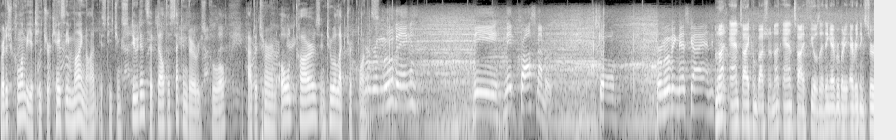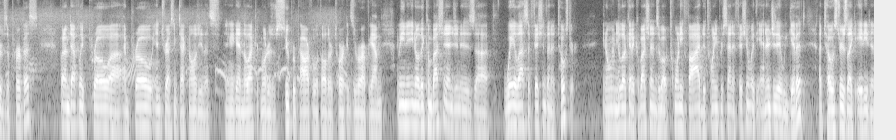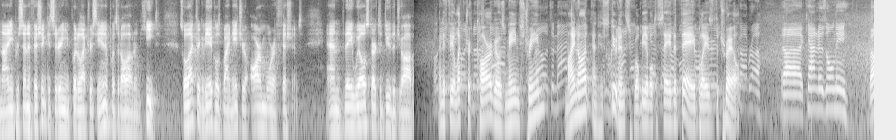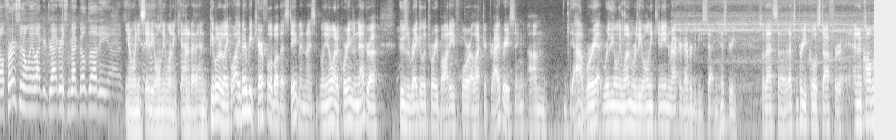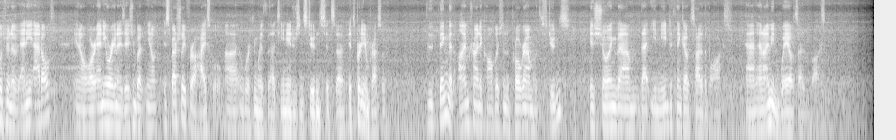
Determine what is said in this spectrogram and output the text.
British Columbia teacher Casey Mynott is teaching students at Delta Secondary School how to turn old cars into electric ones. We're removing the mid-cross member. So we're moving this guy and I'm not anti-combustion. I'm not anti-fuels. I think everybody everything serves a purpose, but I'm definitely pro. Uh, I'm pro interesting technology. That's and again, electric motors are super powerful with all their torque at zero RPM. I mean, you know, the combustion engine is uh, way less efficient than a toaster. You know, when you look at a combustion engine, it's about 25 to 20% efficient with the energy that we give it. A toaster is like 80 to 90% efficient, considering you put electricity in, it puts it all out in heat. So electric vehicles by nature are more efficient, and they will start to do the job. And if the electric car goes mainstream, Mynott and his students will be able to say that they blazed the trail. Uh, Canada's only well, first and only electric drag racing track built uh, the. Uh, you know, when you say the only one in Canada, and people are like, "Well, you better be careful about that statement." And I said, "Well, you know what? According to NEDRA, who's the regulatory body for electric drag racing, um, yeah, we're it. We're the only one. We're the only Canadian record ever to be set in history. So that's uh, that's some pretty cool stuff for an accomplishment of any adult, you know, or any organization. But you know, especially for a high school, uh, working with uh, teenagers and students, it's uh, it's pretty impressive. The thing that I'm trying to accomplish in the program with the students is showing them that you need to think outside of the box. And, and I mean way outside of the box.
